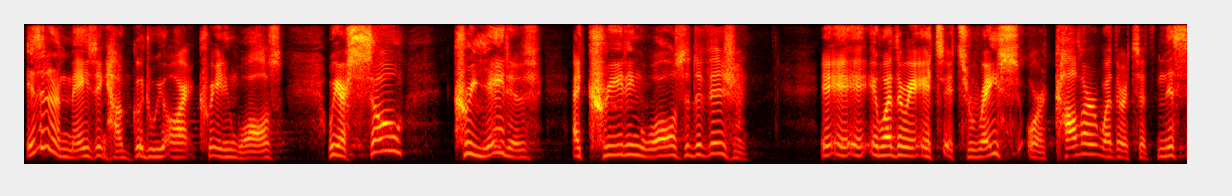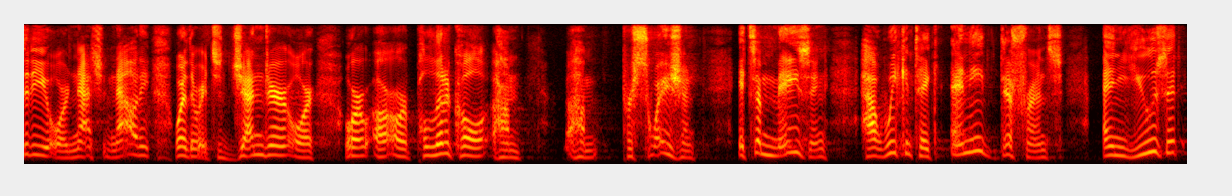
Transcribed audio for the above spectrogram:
Isn't it amazing how good we are at creating walls? We are so creative at creating walls of division. It, it, whether it's, it's race or color, whether it's ethnicity or nationality, whether it's gender or, or, or, or political um, um, persuasion, it's amazing how we can take any difference and use it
